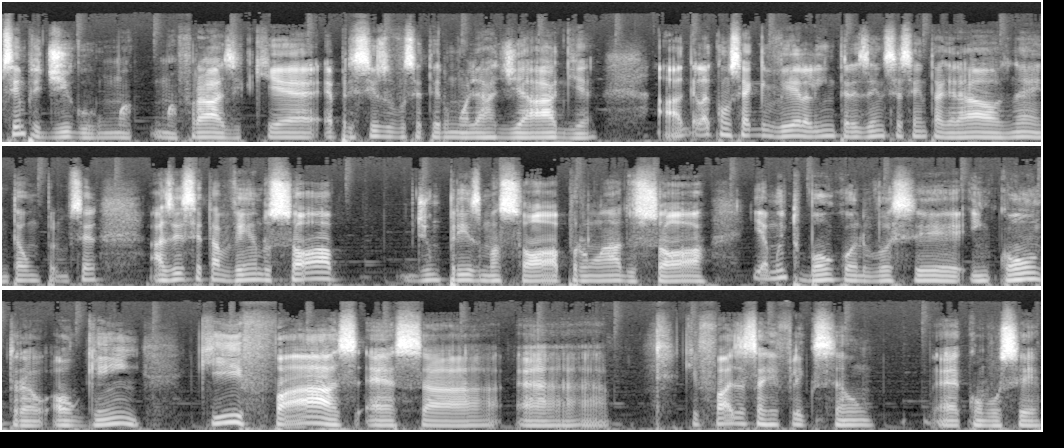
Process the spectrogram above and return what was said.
sempre digo uma, uma frase que é é preciso você ter um olhar de águia. A águia ela consegue ver ali em 360 graus, né? Então você às vezes você está vendo só de um prisma só, por um lado só, e é muito bom quando você encontra alguém que faz essa uh, que faz essa reflexão uh, com você.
